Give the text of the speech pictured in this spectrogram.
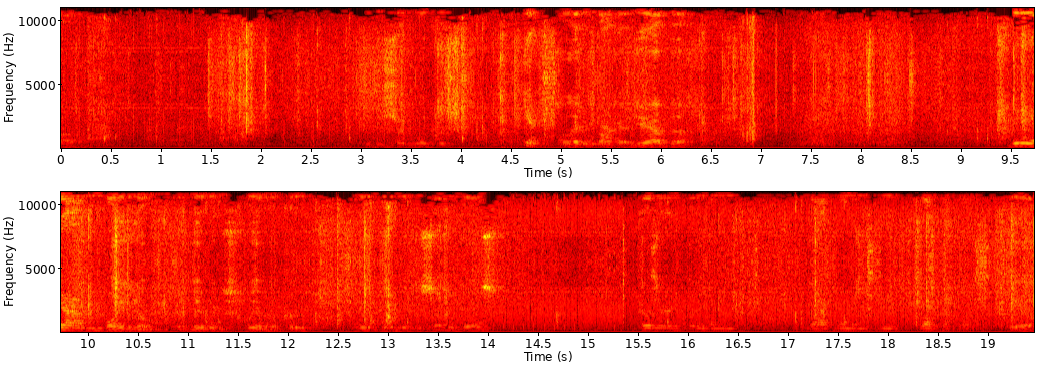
Um, Did you circulate this? Yes. So they- Okay, you have the, The, um, well, you know, maybe we we haven't approved, should we approve the December bills? those are included in that one into the local bills. Yeah,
